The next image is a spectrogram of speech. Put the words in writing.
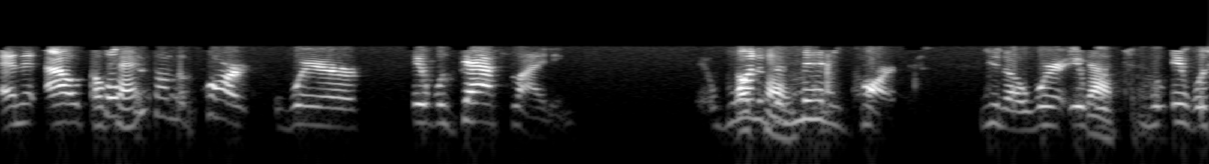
and it, I'll Okay. focus on the part where it was gaslighting. one of the many parts. You know, where it Gotcha. was it was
